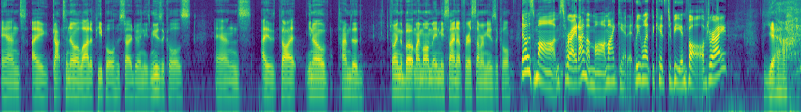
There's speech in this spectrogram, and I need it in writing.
and I got to know a lot of people who started doing these musicals, and I thought, you know, time to join the boat. My mom made me sign up for a summer musical. Those moms, right? I'm a mom. I get it. We want the kids to be involved, right? Yeah.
